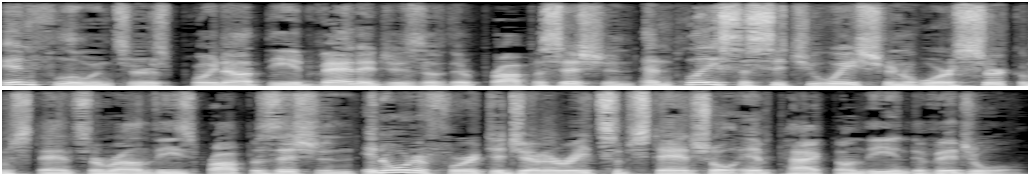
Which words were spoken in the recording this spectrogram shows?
Influencers point out the advantages of their proposition and place a situation or circumstance around these proposition in order for it to generate substantial impact on the individual.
